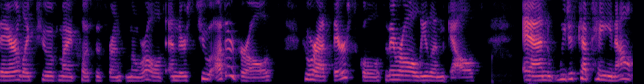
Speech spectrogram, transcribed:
they're like two of my closest friends in the world. And there's two other girls who are at their school. So they were all Leland gals and we just kept hanging out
